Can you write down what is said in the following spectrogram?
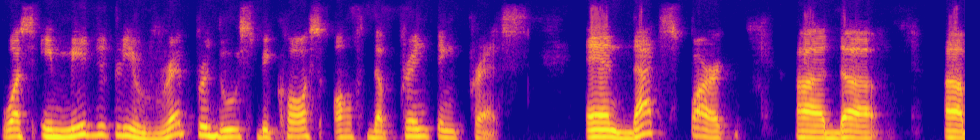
was immediately reproduced because of the printing press. And that sparked uh, the uh,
